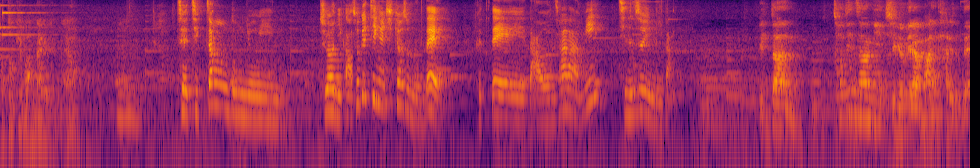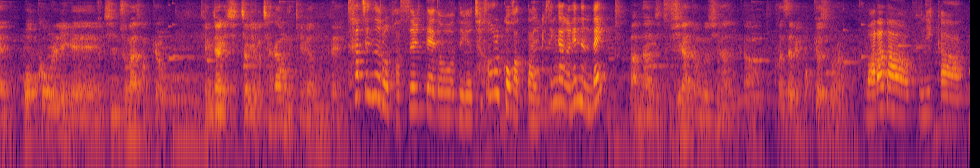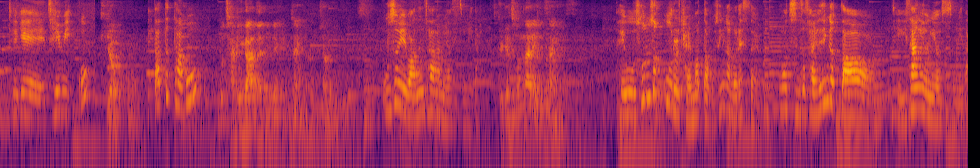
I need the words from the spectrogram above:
어떻게 만나게 됐나요? 음, 제 직장 동료인 주연이가 소개팅을 시켜줬는데 그때 나온 사람이 진수입니다. 일단 첫인상이 지금이랑 많이 다른데 워커홀릭의 진중한 성격 굉장히 지적이고 차가운 느낌이었는데 사진으로 봤을 때도 되게 차가울 것 같다 이렇게 생각을 했는데 만난 지 2시간 정도 지나니까 컨셉이 벗겨지더라고요 말하다 보니까 되게 재밌고 귀엽고 따뜻하고 또 자기가 하는 일에 굉장히 열정이 있어 웃음이 많은 사람이었습니다. 그게 첫날의 인상이었어요 배우 손석구를 닮았다고 생각을 했어요. 와 진짜 잘생겼다. 제 이상형이었습니다.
